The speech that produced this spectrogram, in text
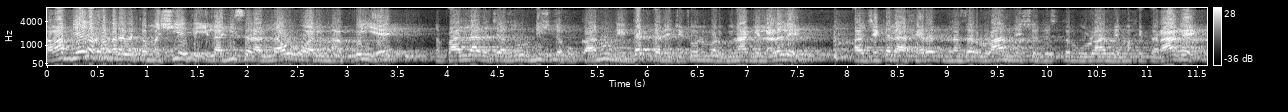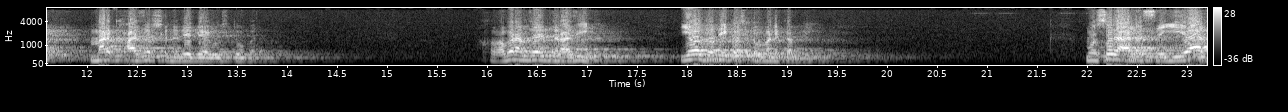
هغه بل خبره ده که مشیت الهی سره الله غواړي معاف کوي نو په الله د چا زور نشته خو قانون یې دک کړي چې ټول عمر ګناه کې لړلې او چې کله آخرت نظر وړاندې شو د سترګو وړاندې مخې ته راغې مرګ حاضر شنه دی بیا وستو بل خبر هم زه درازي یو د دې کستو باندې کوي مصر علی السیئات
